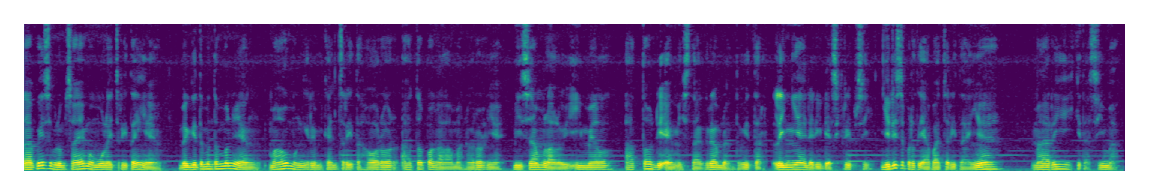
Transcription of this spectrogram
Tapi sebelum saya memulai ceritanya Bagi teman-teman yang mau mengirimkan cerita horor atau pengalaman horornya Bisa melalui email atau DM Instagram dan Twitter. Linknya ada di deskripsi. Jadi seperti apa ceritanya? Mari kita simak.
